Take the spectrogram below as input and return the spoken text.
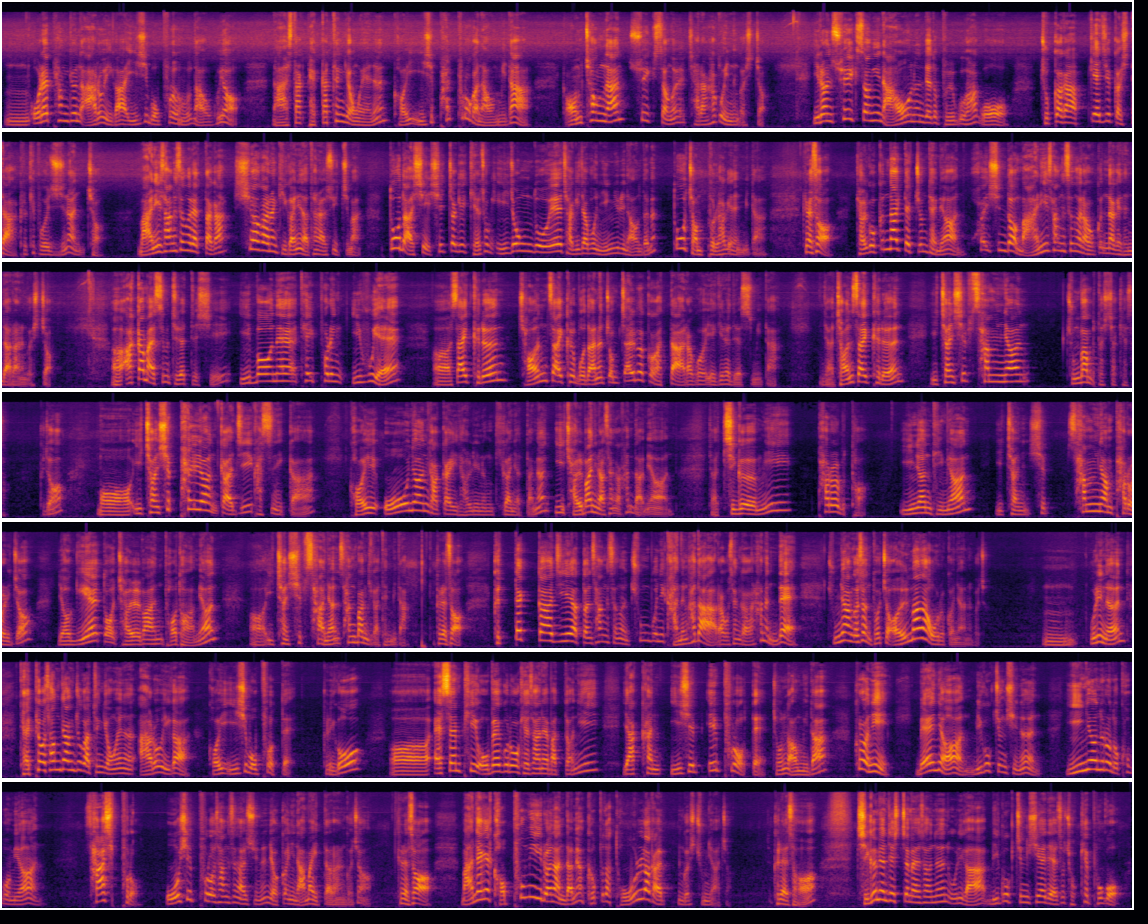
음, 올해 평균 ROE가 25% 정도 나오고요. 나스닥 100 같은 경우에는 거의 28%가 나옵니다. 엄청난 수익성을 자랑하고 있는 것이죠. 이런 수익성이 나오는데도 불구하고 주가가 깨질 것이다. 그렇게 보여지지는 않죠. 많이 상승을 했다가 쉬어가는 기간이 나타날 수 있지만 또다시 실적이 계속 이 정도의 자기 자본 이익률이 나온다면 또 점프를 하게 됩니다. 그래서 결국 끝날 때쯤 되면 훨씬 더 많이 상승을 하고 끝나게 된다는 것이죠. 어, 아까 말씀을 드렸듯이 이번에 테이퍼링 이후에 어, 사이클은 전 사이클보다는 좀 짧을 것 같다라고 얘기를 해드렸습니다. 자, 전 사이클은 2013년 중반부터 시작해서 그죠? 뭐 2018년까지 갔으니까 거의 5년 가까이 걸리는 기간이었다면 이 절반이라 생각한다면 자, 지금이 8월부터 2년 뒤면 2013년 8월이죠. 여기에 또 절반 더 더하면 어, 2014년 상반기가 됩니다. 그래서 그때까지의 어떤 상승은 충분히 가능하다라고 생각을 하는데 중요한 것은 도대체 얼마나 오를 거냐는 거죠. 음, 우리는 대표 성장주 같은 경우에는 ROE가 거의 25%대 그리고 어, S&P 500으로 계산해 봤더니 약 한 21%대 정도 나옵니다. 그러니 매년 미국 증시는 2년으로 놓고 보면 40%, 50% 상승할 수 있는 여건이 남아 있다는 거죠. 그래서 만약에 거품이 일어난다면 그것보다 더 올라가는 것이 중요하죠. 그래서 지금 현재 시점에서는 우리가 미국 증시에 대해서 좋게 보고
